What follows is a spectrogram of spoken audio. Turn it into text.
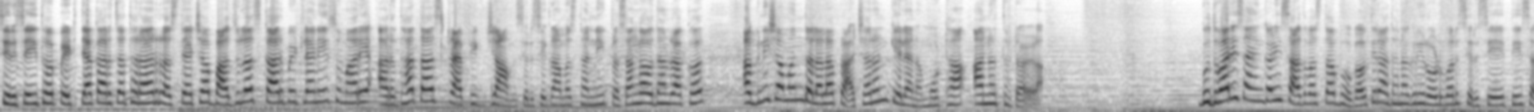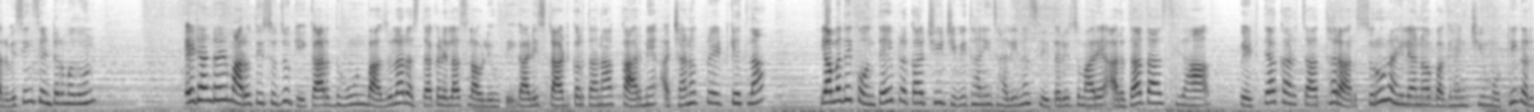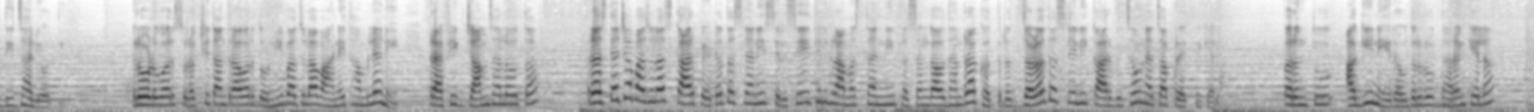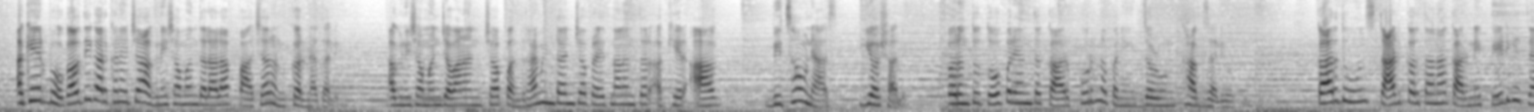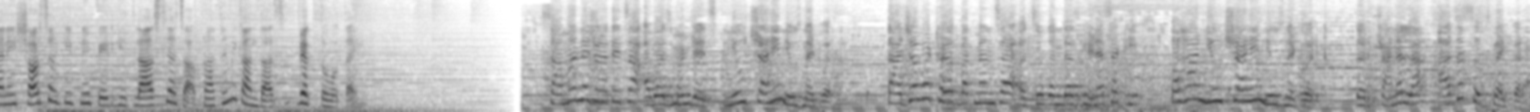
सिरसे इथं पेटत्या कारचा थरार. रस्त्याच्या बाजूलाच कार पेटल्याने सुमारे अर्धा तास ट्रॅफिक जाम. सिरसे ग्रामस्थांनी प्रसंगावधान राखत अग्निशमन दलाला प्राचारण केल्यानं मोठा अनर्थ टळला. बुधवारी सायंकाळी सात वाजता भोगावती राधानगरी रोडवर सिरसे येथे सर्व्हिसिंग सेंटरमधून eight hundred Maruti Suzuki car धुवून बाजूला रस्त्याकडेलाच लावली होती. गाडी स्टार्ट करताना कारने अचानक पेट घेतला. यामध्ये कोणत्याही प्रकारची जीवितहानी झाली नसली तरी सुमारे अर्धा तास हा पेटत्या कारचा थरार सुरू राहिल्यानं बघ्यांची मोठी गर्दी झाली होती. रोडवर सुरक्षित अंतरावर दोन्ही बाजूला वाहने थांबल्याने ट्रॅफिक जाम झालं होतं. रस्त्याच्या बाजूलाच कार पेटत असल्याने सिरसे येथील ग्रामस्थांनी प्रसंगावधान राखत र- जळत असलेली कार विझवण्याचा प्रयत्न केला. परंतु आगीने रौद्ररूप धारण केलं. अखेर भोगावती कारखान्याच्या अग्निशमन दलाला पाचारण करण्यात आले. अग्निशमन जवानांच्या पंधरा मिनिटांच्या प्रयत्नानंतर अखेर आग विझवण्यास यश आले. परंतु तोपर्यंत कार पूर्णपणे जळून खाक झाली होती. कार धुवून स्टार्ट करताना कारने पेट घेतल्याने शॉर्ट सर्किटने पेट घेतला असल्याचा प्राथमिक अंदाज व्यक्त होत आहे. सामान्य जनतेचा आवाज म्हणजेच न्यूज शाही न्यूज नेटवर्क ताज्या व ठळक बातम्यांचा अचूक अंदाज घेण्यासाठी पहा न्यूज शाही न्यूज नेटवर्क तर चॅनलला आजच सबस्क्राईब करा.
